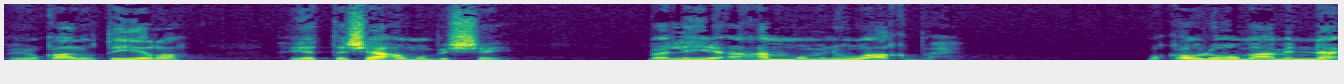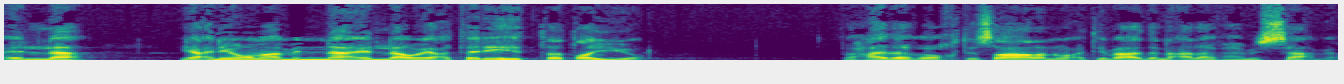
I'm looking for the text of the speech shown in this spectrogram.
فيقال طيرة هي التشاؤم بالشيء بل هي أعم منه وأقبح. وقوله ما منا إلا يعني وما منا إلا ويعتريه التطير. فحذفه اختصارا واعتمادا على فهم السامع.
